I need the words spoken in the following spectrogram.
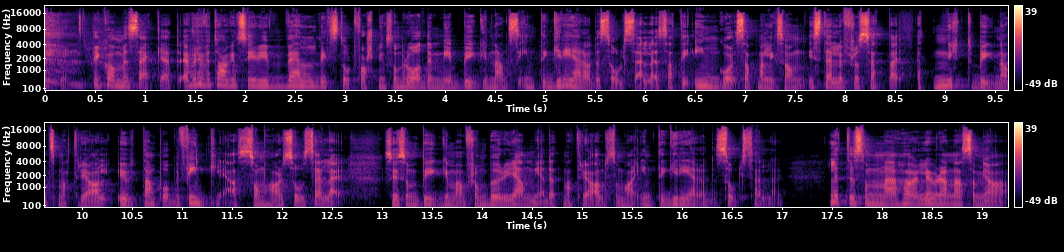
inte? Det kommer säkert. Överhuvudtaget så är det ju väldigt stort forskningsområde med byggnadsintegrerade solceller. Så att det ingår, så att man liksom istället för att sätta ett nytt byggnadsmaterial utanpå befintliga som har solceller. Så liksom bygger man från början med ett material som har integrerade solceller. Lite som de här hörlurarna som jag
